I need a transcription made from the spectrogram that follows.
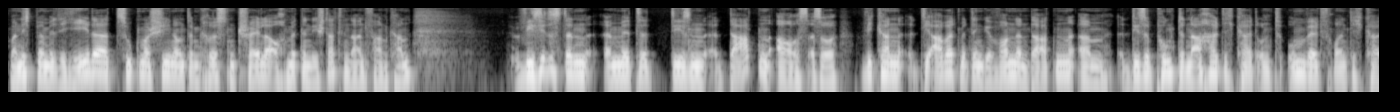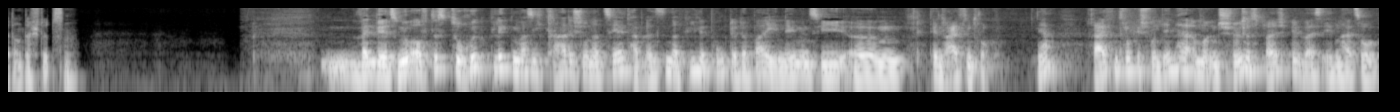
man nicht mehr mit jeder Zugmaschine und dem größten Trailer auch mitten in die Stadt hineinfahren kann. Wie sieht es denn mit diesen Daten aus? Also wie kann die Arbeit mit den gewonnenen Daten ähm, diese Punkte Nachhaltigkeit und Umweltfreundlichkeit unterstützen? Wenn wir jetzt nur auf das zurückblicken, was ich gerade schon erzählt habe, dann sind da viele Punkte dabei. Nehmen Sie ähm, den Reifendruck. Ja? Reifendruck ist von dem her immer ein schönes Beispiel, weil es eben halt so,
